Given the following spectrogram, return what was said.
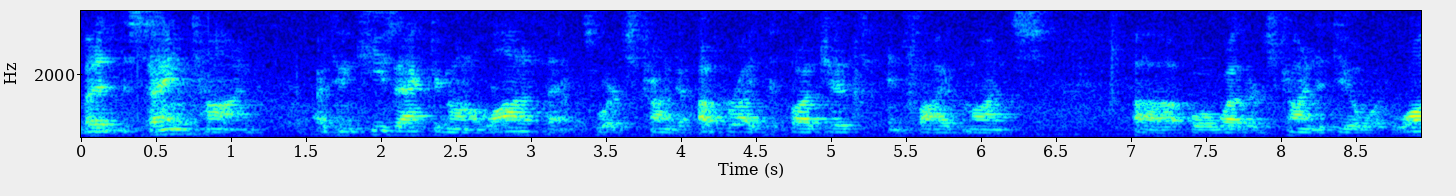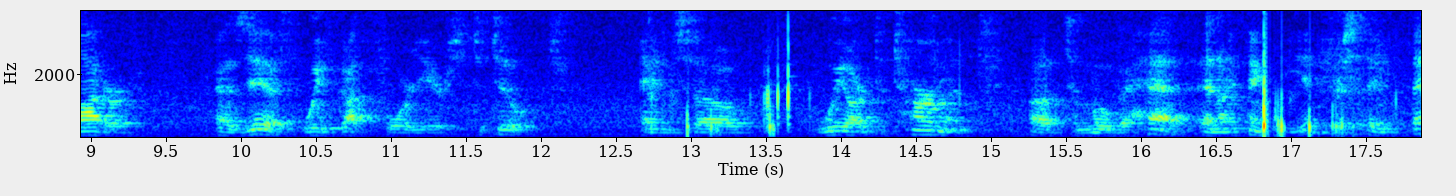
But at the same time, I think he's acting on a lot of things, where it's trying to upright the budget in five months, uh, or whether it's trying to deal with water, as if we've got four years to do it. And so, we are determined uh, to move ahead. And I think the interesting thing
